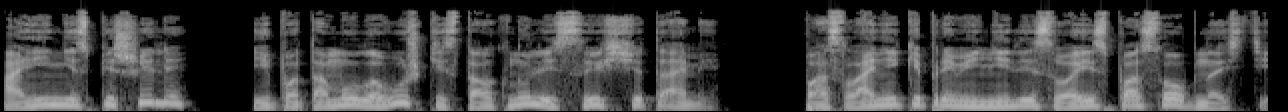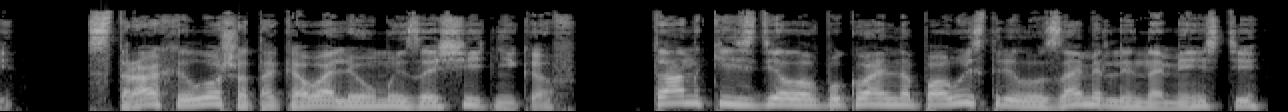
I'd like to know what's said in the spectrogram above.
они не спешили, и потому ловушки столкнулись с их щитами. Посланники применили свои способности. Страх и ложь атаковали умы защитников. Танки, сделав буквально по выстрелу, замерли на месте.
